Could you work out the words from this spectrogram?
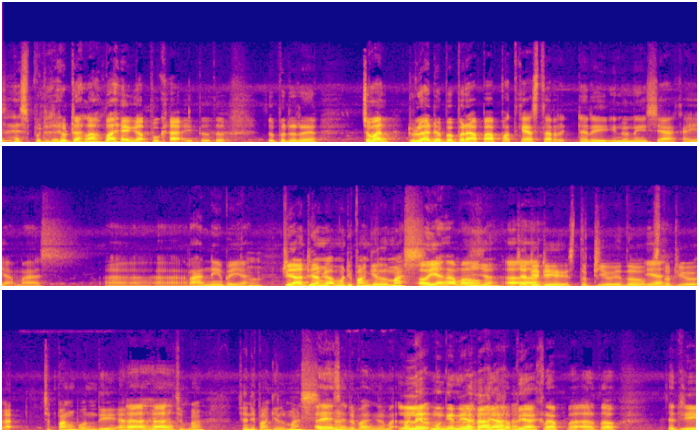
saya sebenarnya udah lama ya nggak buka itu tuh sebenarnya. Cuman dulu ada beberapa podcaster dari Indonesia kayak Mas eh, Rani Pak ya. dia dia nggak mau dipanggil mas Oh iya nggak mau. iya Eh, jadi eh. di studio itu Iya. studio eh, Jepang pun di RRI Jepang jangan dipanggil mas Oh iya, jadi panggil Mak. Lele mungkin ya, biar lebih akrab atau jadi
